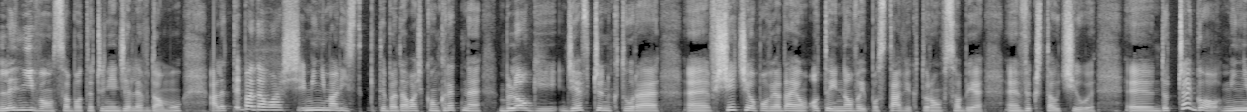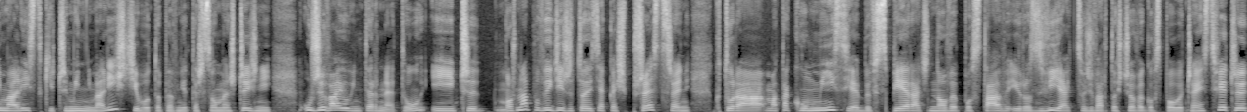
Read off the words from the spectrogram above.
leniwą sobotę czy niedzielę w domu, ale ty badałaś minimalistki, ty badałaś konkretne blogi dziewczyn, które w sieci opowiadają o tej nowej postawie, którą w sobie wykształciły. Do czego minimalistki czy minimaliści, bo to pewnie też też są mężczyźni, używają internetu i czy można powiedzieć, że to jest jakaś przestrzeń, która ma taką misję, by wspierać nowe postawy i rozwijać coś wartościowego w społeczeństwie, czy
